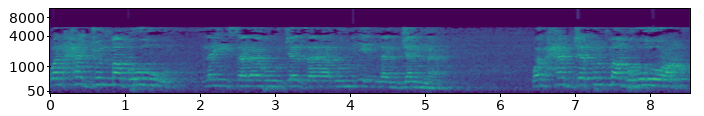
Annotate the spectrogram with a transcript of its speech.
والحج المبرور ليس له جزاء إلا الجنة. والحجة المبرورة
